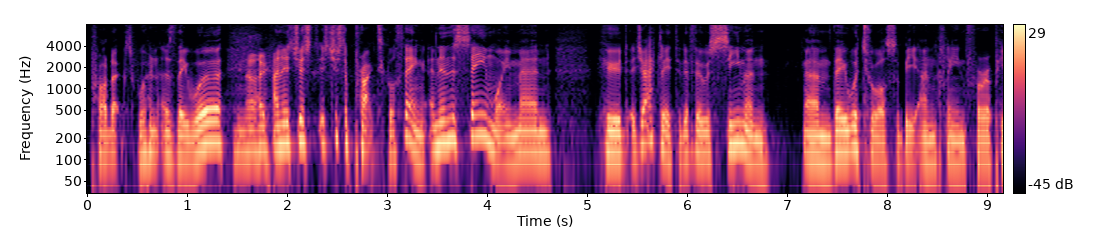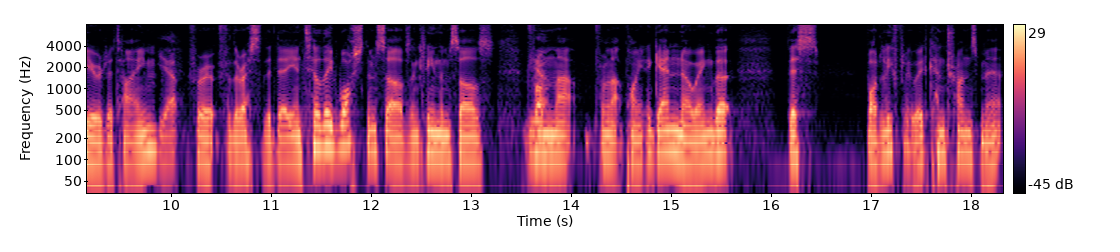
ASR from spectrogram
products weren't as they were, no, and it's just it's just a practical thing. And in the same way, men who'd ejaculated, if there was semen, um, they were to also be unclean for a period of time yeah, for for the rest of the day until they'd washed themselves and cleaned themselves from that from that point. Again, knowing that this bodily fluid can transmit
